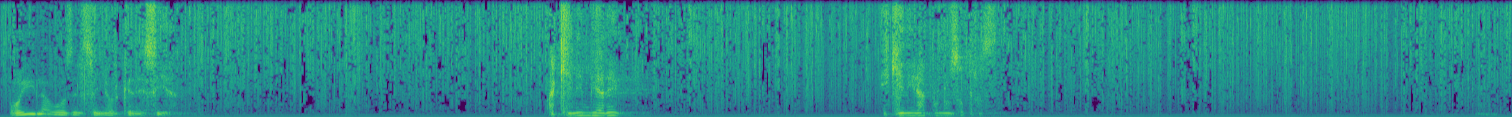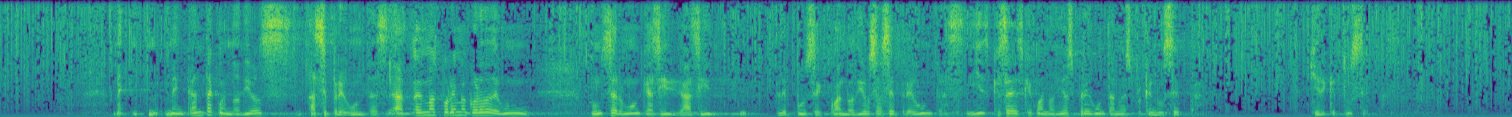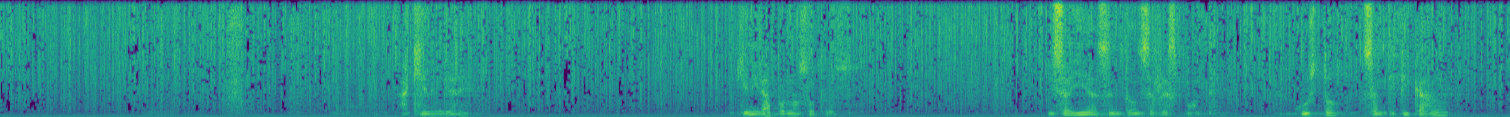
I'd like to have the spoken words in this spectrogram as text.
oí la voz del Señor que decía, ¿a quién enviaré? ¿Y quién irá por nosotros? Me encanta cuando Dios hace preguntas. Además, por ahí me acuerdo de un, sermón que así, así le puse, cuando Dios hace preguntas. Y es que sabes que cuando Dios pregunta no es porque no sepa, quiere que tú sepas. ¿A quién enviaré? ¿Quién irá por nosotros? Isaías entonces responde, justo, santificado,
